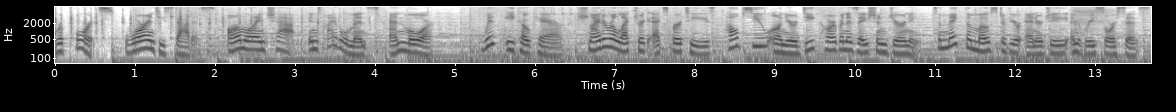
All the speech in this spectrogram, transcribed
reports, warranty status, online chat, entitlements, and more. With EcoCare, Schneider Electric expertise helps you on your decarbonization journey to make the most of your energy and resources.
